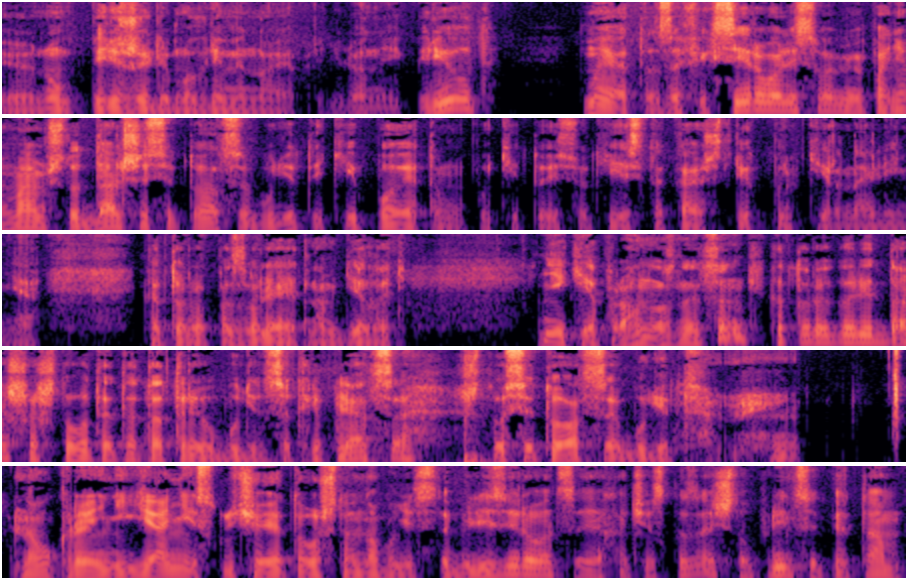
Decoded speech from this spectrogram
э, ну, пережили мы временной определенный период, мы это зафиксировали с вами, понимаем, что дальше ситуация будет идти по этому пути. То есть вот есть такая штрих-пунктирная линия, которая позволяет нам делать некие прогнозные оценки, которые говорят дальше, что вот этот отрыв будет закрепляться, что ситуация будет на Украине. Я не исключаю того, что она будет стабилизироваться. Я хочу сказать, что в принципе там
